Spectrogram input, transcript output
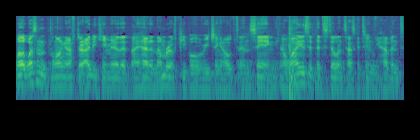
Well, it wasn't long after I became mayor that I had a number of people reaching out and saying, you know, why is it that still in Saskatoon we haven't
